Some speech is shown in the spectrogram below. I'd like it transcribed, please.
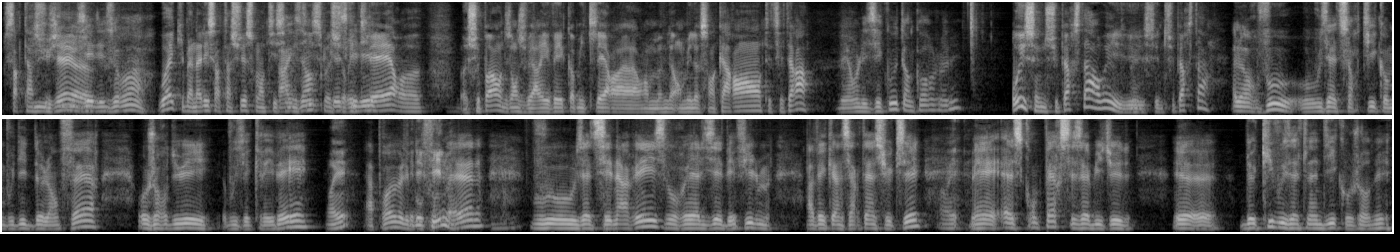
certains sujets. Qui euh, des horreurs. Ouais, qui banalisent certains sujets sur l'antisémitisme, sur Hitler. Euh, bah, je sais pas, en disant je vais arriver comme Hitler en, 1940, etc. Mais on les écoute encore aujourd'hui? Oui, c'est une superstar, oui, c'est une superstar. Alors vous, vous êtes sorti, comme vous dites, de l'enfer. Aujourd'hui, vous écrivez. Oui. À preuve, les des films. Vous êtes scénariste, vous réalisez des films avec un certain succès. Oui. Mais est-ce qu'on perd ses habitudes? Euh, de qui vous êtes l'indique aujourd'hui?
